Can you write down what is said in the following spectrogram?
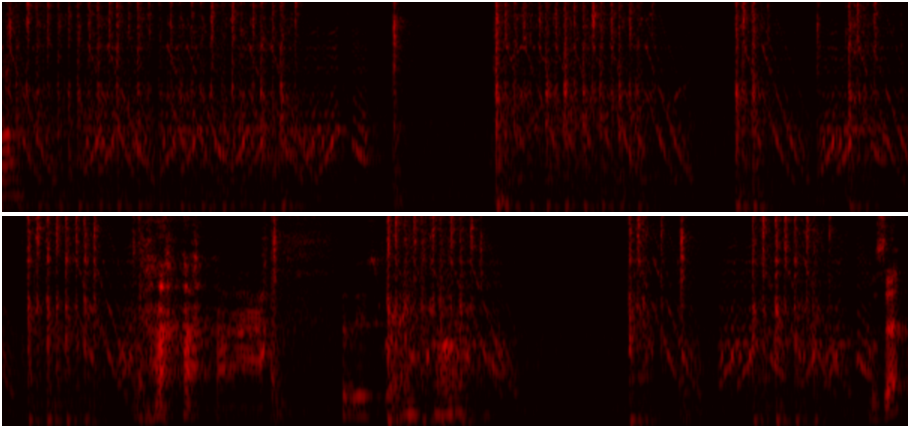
For this rank, Mike? was that?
